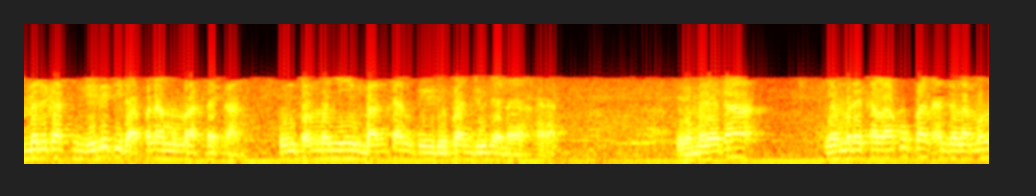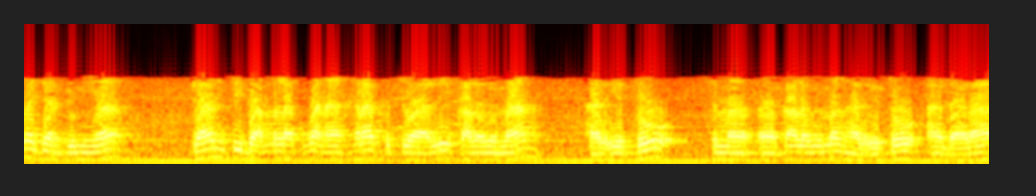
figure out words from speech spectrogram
mereka sendiri tidak pernah mempraktekkan untuk menyeimbangkan kehidupan dunia dan akhirat. Jadi mereka yang mereka lakukan adalah mengejar dunia dan tidak melakukan akhirat kecuali kalau memang hal itu eh, kalau memang hal itu adalah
